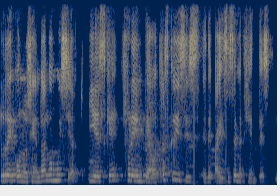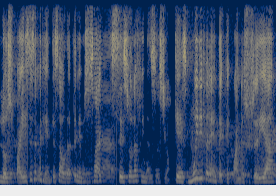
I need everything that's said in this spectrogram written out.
reconociendo algo muy cierto, y es que frente a otras crisis eh, de países emergentes, los países emergentes ahora tenemos acceso a la financiación, que es muy diferente que cuando sucedía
